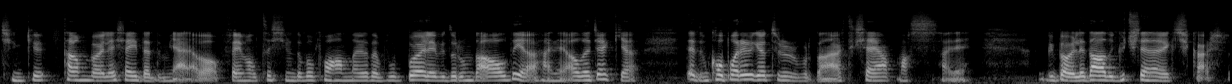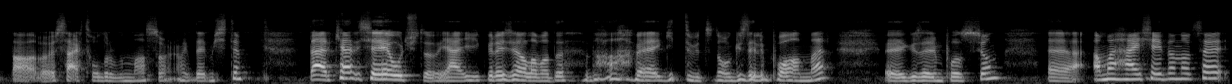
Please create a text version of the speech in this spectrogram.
Çünkü tam böyle şey dedim yani o Hamilton şimdi bu puanları da bu böyle bir durumda aldı ya hani alacak ya dedim koparır götürür buradan artık şey yapmaz hani bir böyle daha da güçlenerek çıkar daha böyle sert olur bundan sonra demiştim derken şeye uçtu yani ilk virajı alamadı daha ve gitti bütün o güzelim puanlar e, güzelim pozisyon e, ama her şeyden öte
